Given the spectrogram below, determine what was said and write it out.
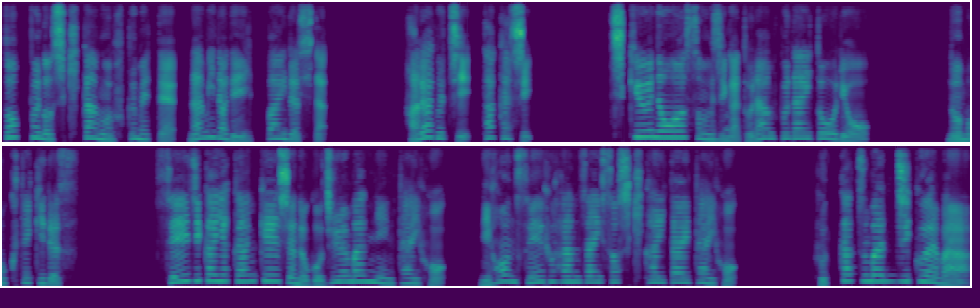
トップの指揮官を含めて涙でいっぱいでした。原口隆地球の大掃除がトランプ大統領の目的です。政治家や関係者の50万人逮捕、日本政府犯罪組織解体逮捕、復活マッジクアワ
